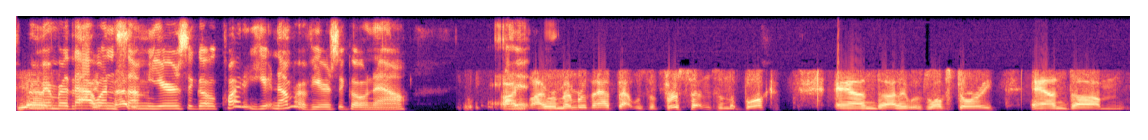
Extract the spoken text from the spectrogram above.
Yeah, Remember that it- one that some years ago, quite a year, number of years ago now. I, I remember that. That was the first sentence in the book, and uh, it was love story, and um,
